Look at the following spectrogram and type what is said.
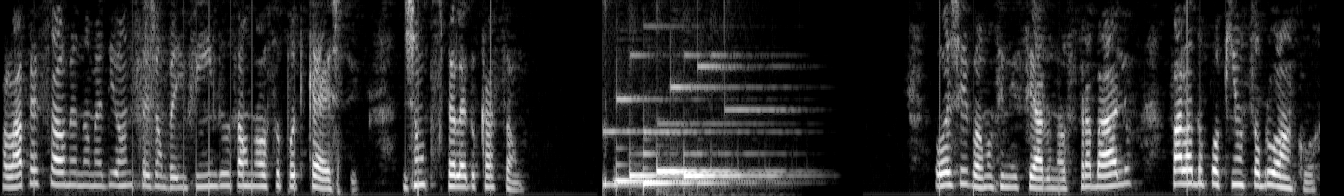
Olá pessoal, meu nome é Dione, sejam bem-vindos ao nosso podcast Juntos pela Educação. Hoje vamos iniciar o nosso trabalho falando um pouquinho sobre o Anchor,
